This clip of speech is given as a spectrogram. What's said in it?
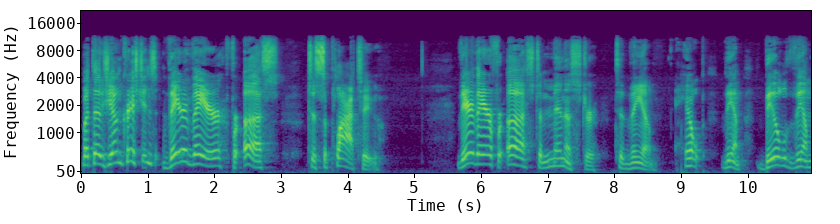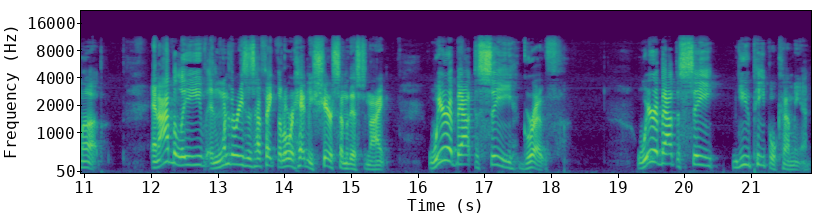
But those young Christians, they're there for us to supply to. They're there for us to minister to them, help them, build them up. And I believe, and one of the reasons I think the Lord had me share some of this tonight, we're about to see growth. We're about to see new people come in.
